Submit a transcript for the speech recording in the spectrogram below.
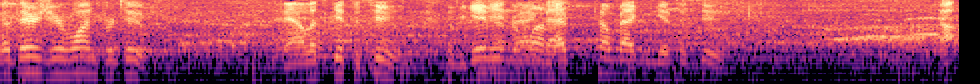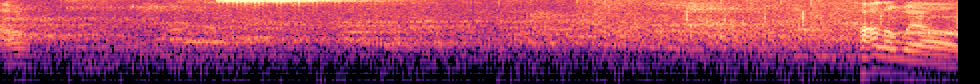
But there's your one for two. Now let's get the two. We gave him the right one. back. Let's come back and get the two. Uh-oh. Hollowell.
